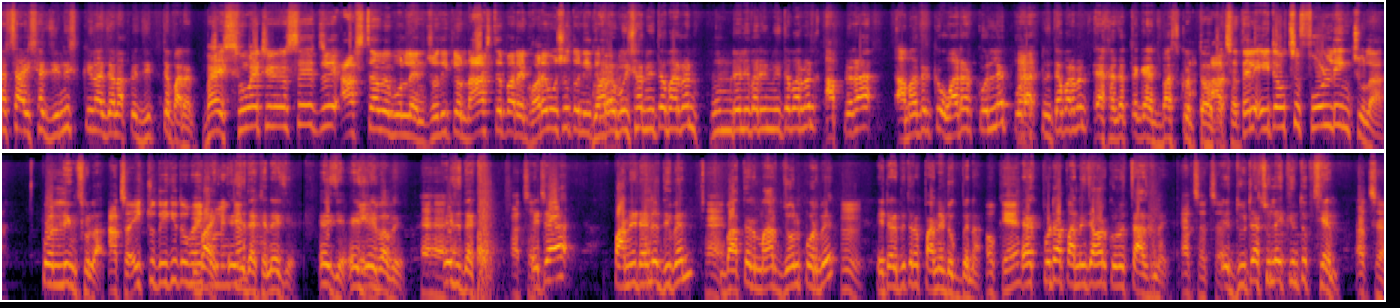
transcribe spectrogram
কাছে আইসা জিনিস কিনা যেন আপনি জিততে পারেন। ভাই সময় ট্রেডার্সে যে আসতে হবে বললেন। যদি কেউ না আসতে পারে ঘরে বসে তো নিতে ঘরে বসে নিতে পারবেন হোম ডেলিভারি নিতে পারবেন। আপনারা আমাদেরকে অর্ডার করলে প্রোডাক্ট নিতে পারবেন এক হাজার টাকা অ্যাডভান্স করতে হবে। আচ্ছা তাহলে এটা হচ্ছে ফোল্ডিং চুলা। পোল্ডিং চুলা। আচ্ছা একটু দেখি তো ভাই এই দেখেন এই যে এই যে এই যে এইভাবে। হ্যাঁ, হ্যাঁ, এই যে দেখেন। আচ্ছা, এটা পানি ঢালে দিবেন হ্যাঁ। বাতের মার জল পড়বে এটার ভিতরে পানি ঢুকবে না। এক ফোঁটা পানি যাওয়ার কোনো চার্জ নাই। আচ্ছা আচ্ছা। এই দুইটা চুলাই কিন্তু সেম আচ্ছা।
